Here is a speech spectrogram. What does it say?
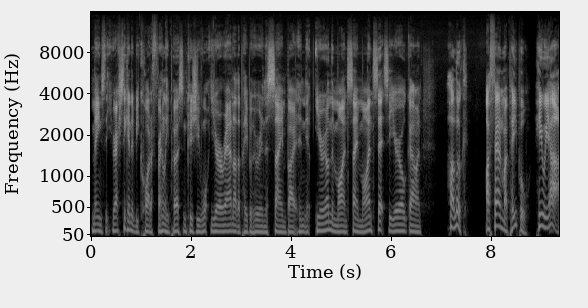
means that you're actually going to be quite a friendly person because you want you're around other people who are in the same boat and you're on the mind same mindset. So you're all going, oh look, I found my people. Here we are.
